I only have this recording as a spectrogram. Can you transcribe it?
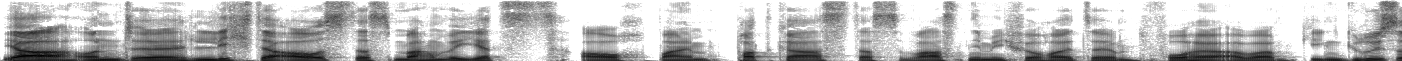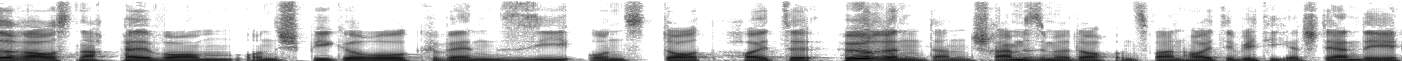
Ja, und äh, Lichter aus, das machen wir jetzt auch beim Podcast. Das war's nämlich für heute. Vorher aber gehen Grüße raus nach Pellworm und Spiekeroog. Wenn Sie uns dort heute hören, dann schreiben Sie mir doch, und zwar an heute wichtig als Stern.de.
